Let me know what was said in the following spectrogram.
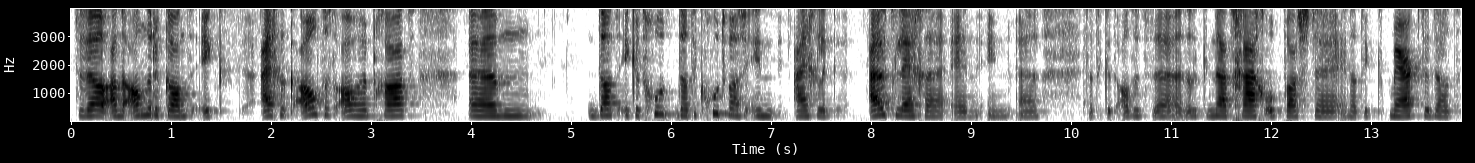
Terwijl aan de andere kant ik eigenlijk altijd al heb gehad ehm, dat, ik het goed, dat ik goed was in eigenlijk uitleggen en in uh, dat ik het altijd uh, dat ik inderdaad graag oppaste en dat ik merkte dat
